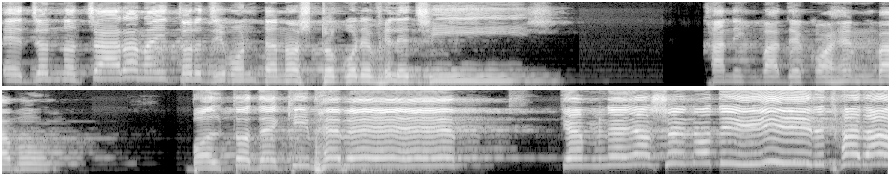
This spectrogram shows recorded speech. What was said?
এজন্য চারা নাই তোর জীবনটা নষ্ট করে ফেলেছিস। খানিক বাদে কহেন, বাবু বলতো দেখি ভেবে, কেমনে আসে নদীর ধারা,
